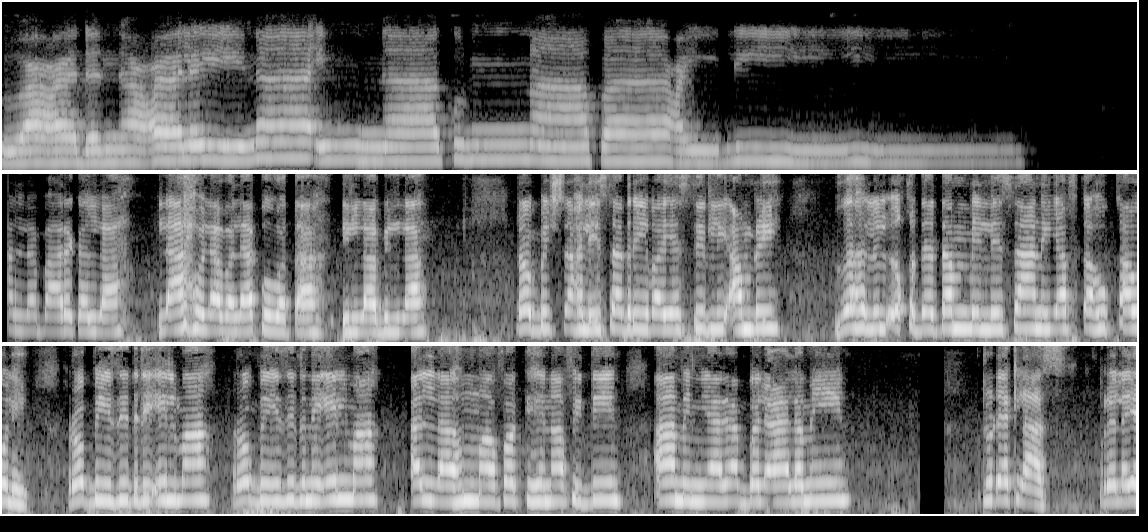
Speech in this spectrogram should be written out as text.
وعدا علينا إنا كنا فاعلين. الله بارك الله. لا حول ولا قوة إلا بالله. رب اشرح لي صدري ويسر لي أمري. واحلل عقدة من لساني يفقه قولي ربي زدني علما ربي زدني علما اللهم فقهنا في الدين آمين يا رب العالمين టుడే క్లాస్ ప్రళయ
